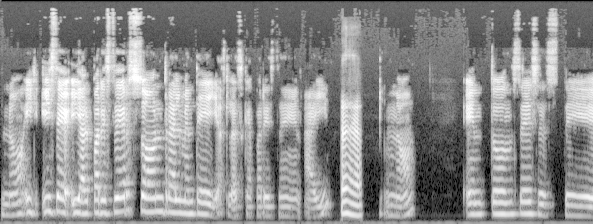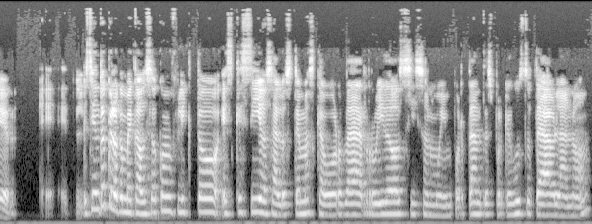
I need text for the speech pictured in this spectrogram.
¿no? Y, y, se, y al parecer son realmente ellas las que aparecen ahí, Ajá. ¿no? Entonces, este, siento que lo que me causó conflicto es que sí, o sea, los temas que aborda Ruido sí son muy importantes porque justo te habla, ¿no?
